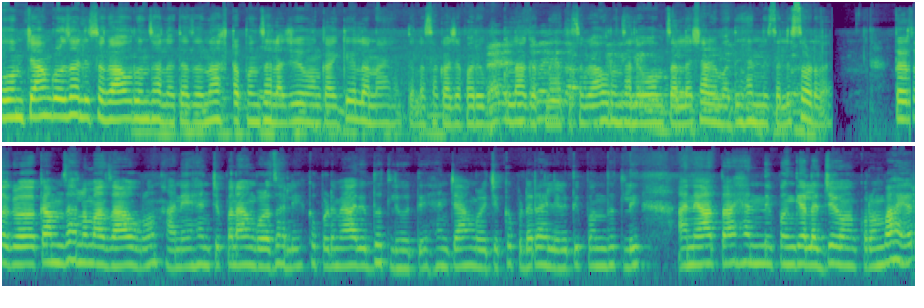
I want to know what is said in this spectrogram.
ओमची आंघोळ झाली सगळं आवरून झालं त्याचा नाश्ता पण झाला जेवण काय केलं नाही त्याला सकाळच्या पारी भूक लागत नाही आता सगळं आवरून झालं ओम चालला शाळेमध्ये ह्यांनी चालले सोडवाय. तर सगळं काम झालं माझं आवरून आणि ह्यांची पण आंघोळ झाली कपडे मी आधी धुतले होते ह्यांच्या आंघोळीचे कपडे राहिलेले ती पण धुतली आणि आता ह्यांनी पण गेला जेवण करून बाहेर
